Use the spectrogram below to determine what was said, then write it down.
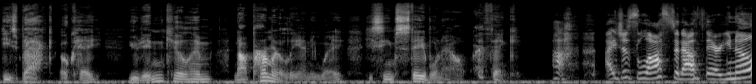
He's back, okay? You didn't kill him, not permanently anyway. He seems stable now, I think. Uh, I just lost it out there, you know?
